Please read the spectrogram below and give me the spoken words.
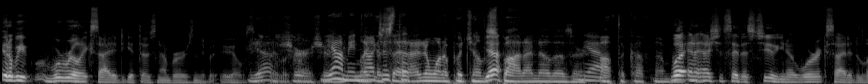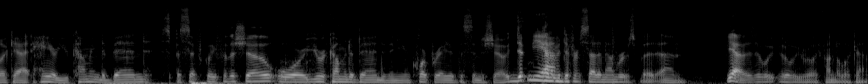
it'll be we're really excited to get those numbers and to be able to see the numbers. yeah sure like. sure yeah i mean like not I just said, i don't want to put you on the yeah. spot i know those are yeah. off the cuff numbers well and i should say this too you know we're excited to look at hey are you coming to bend specifically for the show or you were coming to bend and then you incorporated this into show D- yeah. kind of a different set of numbers but um, yeah it'll, it'll be really fun to look at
